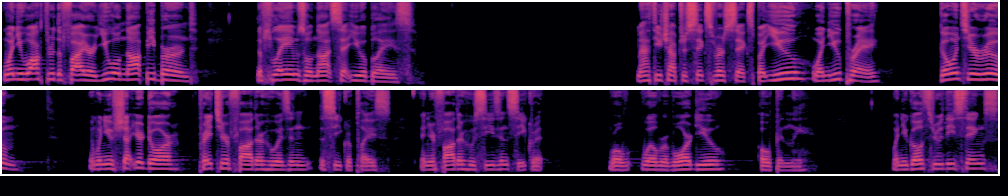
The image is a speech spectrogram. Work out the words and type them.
When you walk through the fire, you will not be burned. The flames will not set you ablaze. Matthew chapter 6, verse 6. But you, when you pray, go into your room, and when you shut your door, pray to your Father who is in the secret place, and your Father who sees in secret will, will reward you openly. When you go through these things,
